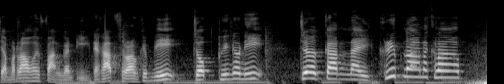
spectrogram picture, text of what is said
จะมาเล่าให้ฟังกันอีกนะครับสำหรับคลิปนี้จบเพียงเท่านี้ เจอกันในคลิปหน้านะครับ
